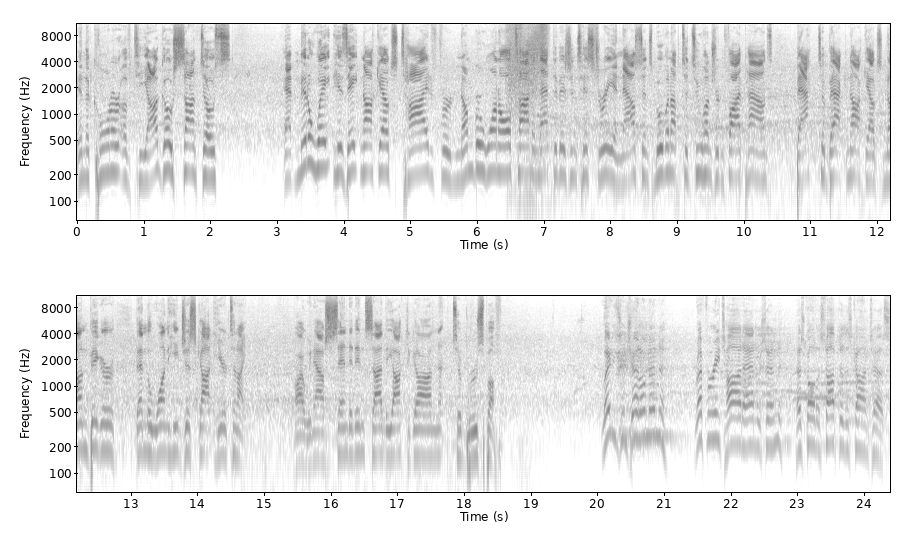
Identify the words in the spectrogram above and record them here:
in the corner of Thiago Santos. At middleweight, his eight knockouts tied for number one all time in that division's history. And now, since moving up to 205 pounds, back to back knockouts, none bigger than the one he just got here tonight. All right, we now send it inside the octagon to Bruce Buffer. Ladies and gentlemen, referee Todd Anderson has called a stop to this contest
